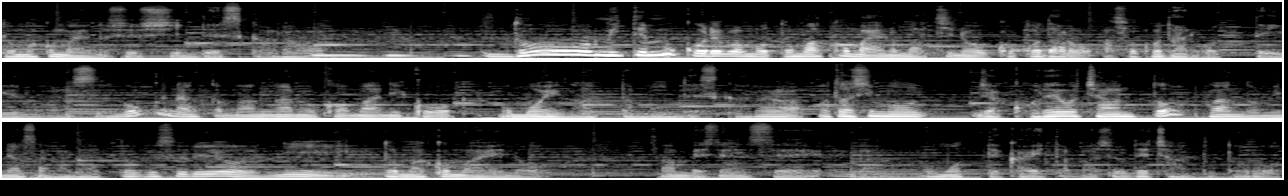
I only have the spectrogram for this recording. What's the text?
苫小牧の出身ですから、どう見てもこれはもう苫小牧の町のここだろうあそこだろうっていうのがすごくなんか漫画のコマにこう思いがあったもんですから私もじゃあこれをちゃんとファンの皆さんが納得するように苫小牧の三部先生が思って書いた場所でちゃんと撮ろう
